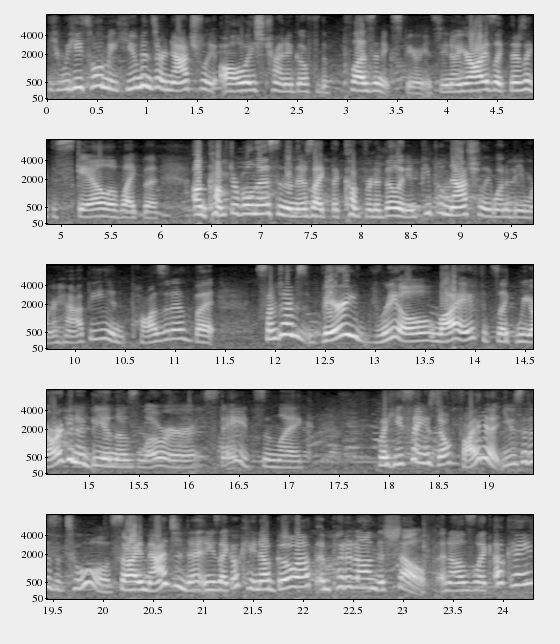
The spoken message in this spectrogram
he, told me humans are naturally always trying to go for the pleasant experience. You know you're always like there's like the scale of like the uncomfortableness and then there's like the comfortability. And people naturally want to be more happy and positive but sometimes very real life it's like we are going to be in those lower states and like what he's saying is don't fight it use it as a tool. So i imagined it and he's like okay now go up and put it on the shelf. And i was like okay.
